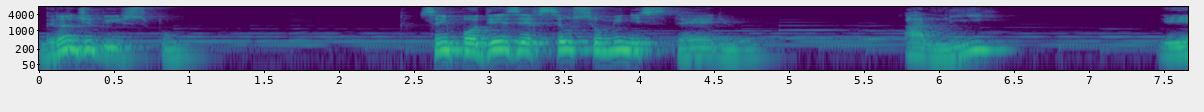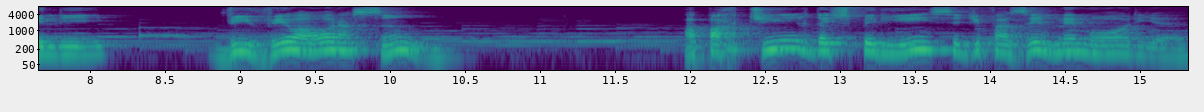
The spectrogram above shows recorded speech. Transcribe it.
grande bispo, sem poder exercer o seu ministério, ali ele viveu a oração a partir da experiência de fazer memória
